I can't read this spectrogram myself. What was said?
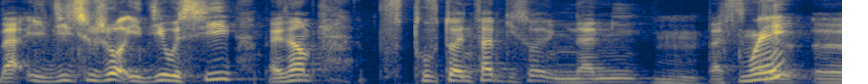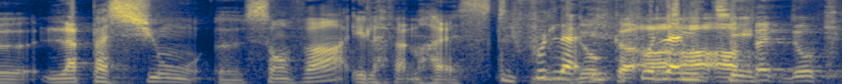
Bah, il dit toujours, il dit aussi, par exemple, trouve-toi une femme qui soit une amie, hmm. parce que euh, la passion euh, s'en va et la femme reste. Il faut de l'amitié. En, fait, donc,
